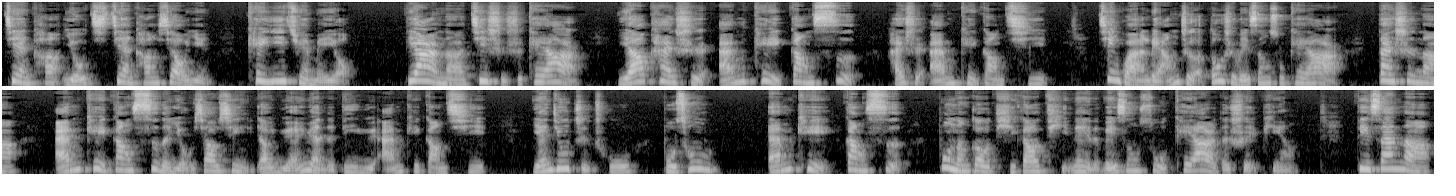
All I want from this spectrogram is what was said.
健康有健康效应，K1 却没有。第二呢，即使是 K2，也要看是 Mk 杠四。还是 Mk 杠七，尽管两者都是维生素 K2，但是呢，Mk 杠四的有效性要远远的低于 Mk 杠七。研究指出，补充 Mk 杠四不能够提高体内的维生素 K2 的水平。第三呢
